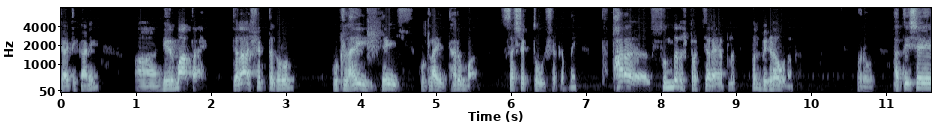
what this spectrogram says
त्या ठिकाणी निर्माता आहे त्याला अशक्त करून कुठलाही देश कुठलाही धर्म सशक्त होऊ शकत नाही. फार सुंदर स्ट्रक्चर आहे आपलं पण बिघडावू नका. बरोबर. अतिशय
